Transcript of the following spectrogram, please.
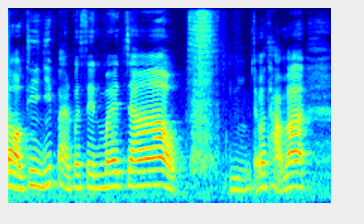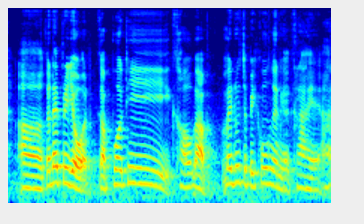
ดอกที่ 28%แม่เจ้าอืมแต่ก็ถามว่าเอ่อก็ได้ประโยชน์กับพวกที่เขาแบบไม่รู้จะไปกู้เงินกับใครอะหา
